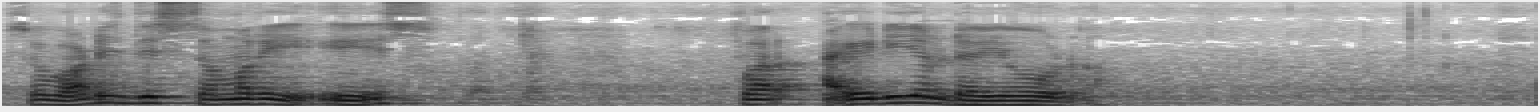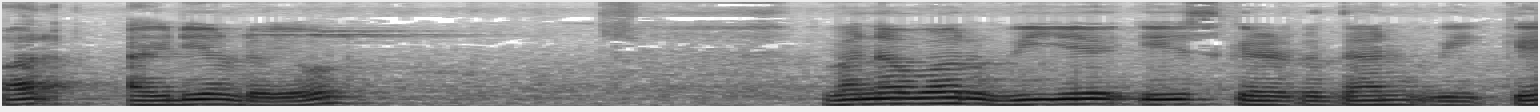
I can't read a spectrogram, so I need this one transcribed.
So what is this summary is for ideal diode for ideal diode whenever va is greater than vk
